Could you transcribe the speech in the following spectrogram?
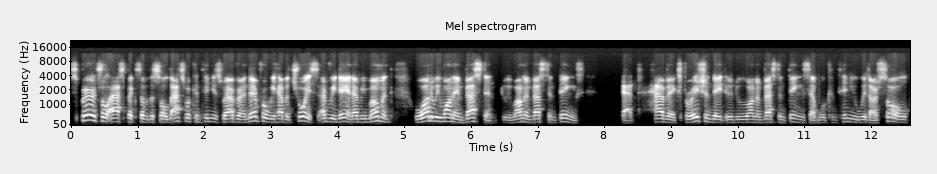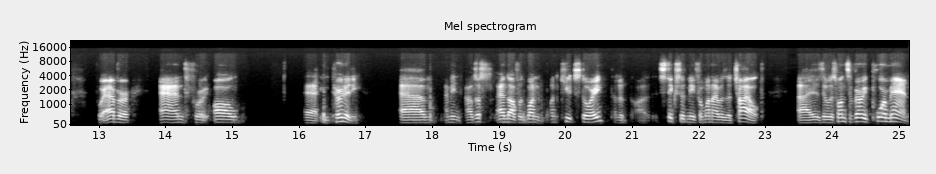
spiritual aspects of the soul, that's what continues forever. And therefore we have a choice every day and every moment. What do we want to invest in? Do we want to invest in things that have an expiration date or do we want to invest in things that will continue with our soul forever and for all uh, eternity. Um, I mean, I'll just end off with one, one cute story that uh, sticks with me from when I was a child. Uh, there was once a very poor man,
